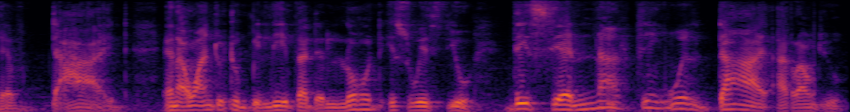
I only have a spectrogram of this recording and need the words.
have died. And i want you to believe that the lord is with you. This year nothing will die around you.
